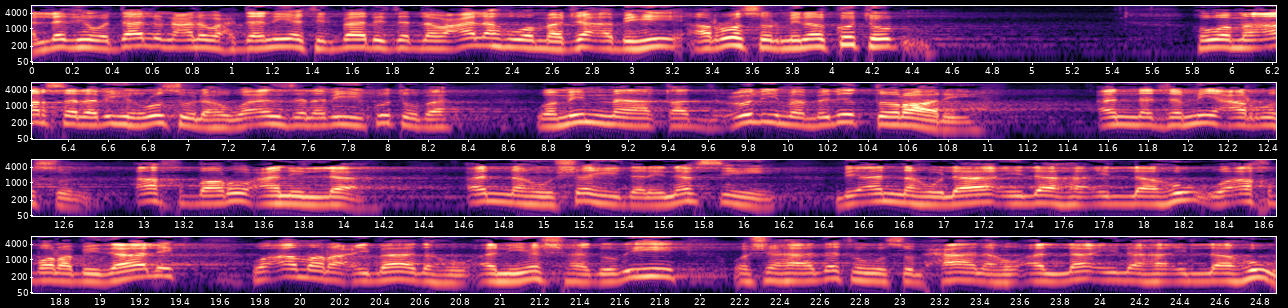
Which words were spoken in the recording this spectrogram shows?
الذي هو دال على وحدانية الباري جل وعلا هو ما جاء به الرسل من الكتب. هو ما أرسل به رسله وأنزل به كتبه. ومما قد علم بالاضطرار أن جميع الرسل أخبروا عن الله أنه شهد لنفسه بأنه لا إله إلا هو وأخبر بذلك وأمر عباده أن يشهدوا به وشهادته سبحانه أن لا إله إلا هو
